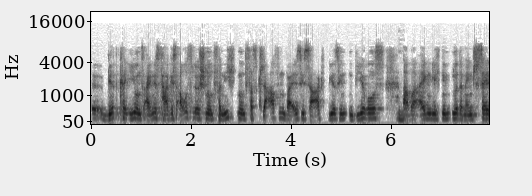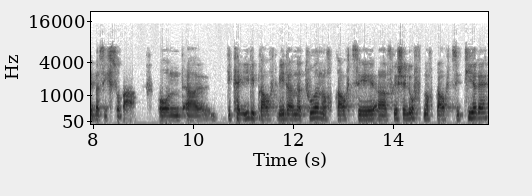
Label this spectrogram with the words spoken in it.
äh, wird KI uns eines Tages auslöschen und vernichten und versklaven, weil sie sagt, wir sind ein Virus, mhm. aber eigentlich nimmt nur der Mensch selber sich so wahr. Und äh, die KI, die braucht weder Natur, noch braucht sie äh, frische Luft, noch braucht sie Tiere.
